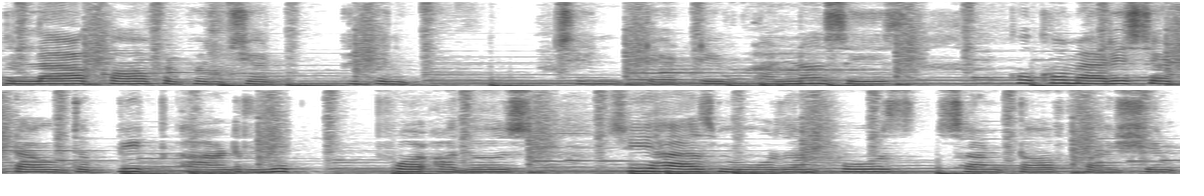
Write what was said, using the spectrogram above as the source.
The lack of represent- representative Anna says Coco Marie set out the big and looked for others. She has more than four cent of fashion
